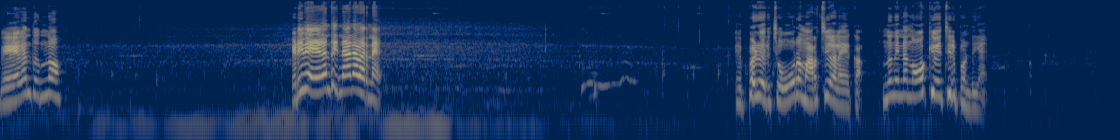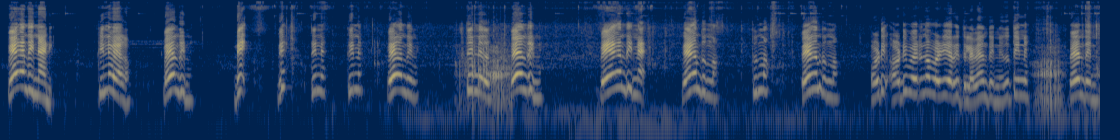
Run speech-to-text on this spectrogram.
വേഗം തിന്നോ. എടി വേഗം തിന്നാനാ പറഞ്ഞേ. എപ്പോഴും ഒരു ചോറ് മറച്ച് കളയേക്കാം. ഇന്ന് നിന്നെ നോക്കി വെച്ചിരിപ്പുണ്ട് ഞാൻ. വേഗം തിന്നാടി തിന്ന് വേഗം. വേഗം തിന്ന്. ഡേ ഡേ തിന്ന് തിന്ന്. വേഗം തിന്ന്. തിന്നത്. വേഗം തിന്ന്. വേഗം തിന്നെ. വേഗം തിന്നോ. തിന്നോ. വേഗം തിന്നോ. ഓടി ഓടി വരുന്ന വഴി അറിയത്തില്ല. വേഗം തിന്ന്. ഇത് തിന്ന്. വേഗം തിന്ന്.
